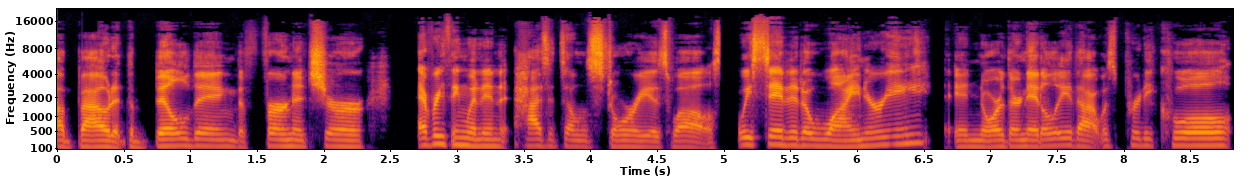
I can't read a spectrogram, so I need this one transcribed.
about it, the building, the furniture, everything within it has its own story as well. We stayed at a winery in northern Italy. That was pretty cool.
